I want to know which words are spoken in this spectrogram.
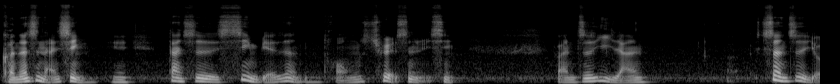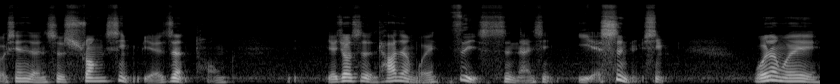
可能是男性，但是性别认同却是女性，反之亦然。甚至有些人是双性别认同，也就是他认为自己是男性，也是女性。我认为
